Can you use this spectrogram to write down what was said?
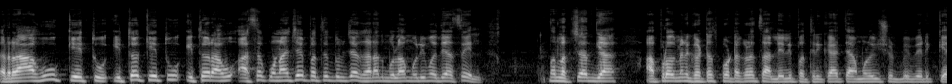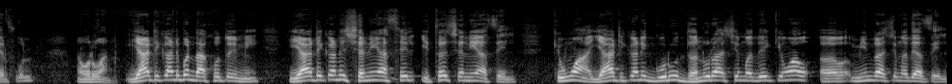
राहू केतू इथं केतू इथं राहू असं कोणाच्याही पत्र तुमच्या घरात मुला मुलीमध्ये असेल? तर लक्षात घ्या अप्रॉक्सिमेट घटस्फोटाकडे चाललेली पत्रिका आहे त्यामुळे you should be very careful number one या ठिकाणी पण दाखवतोय मी या ठिकाणी शनी असेल इथं शनी असेल किंवा या ठिकाणी गुरु धनुराशीमध्ये किंवा मीन राशीमध्ये असेल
